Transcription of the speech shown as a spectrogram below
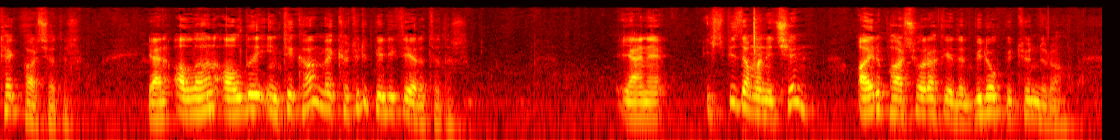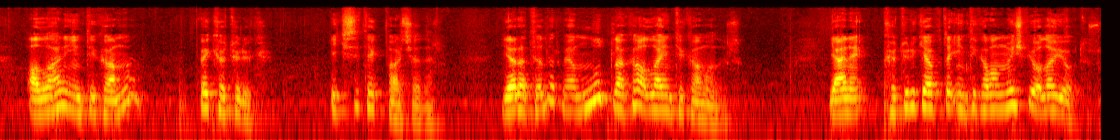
Tek parçadır. Yani Allah'ın aldığı intikam ve kötülük birlikte yaratılır. Yani hiçbir zaman için ayrı parça olarak değildir. Blok bütündür o. Allah'ın intikamı ve kötülük. İkisi tek parçadır. Yaratılır ve mutlaka Allah intikam alır. Yani kötülük yapıp da intikam alma hiçbir olay yoktur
